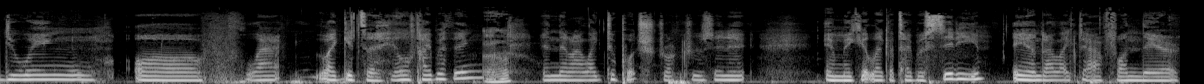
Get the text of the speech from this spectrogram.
doing a flat like it's a hill type of thing. Uh huh. And then I like to put structures in it and make it like a type of city, and I like to have fun there.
